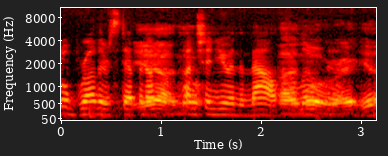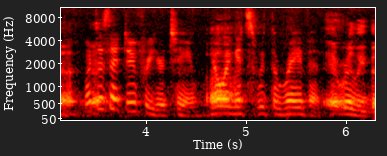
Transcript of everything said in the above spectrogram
little brother stepping up and punching you in the mouth I a little know, bit. right? Yeah. What does that do for your team, knowing uh, it's with the Ravens? It really does.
